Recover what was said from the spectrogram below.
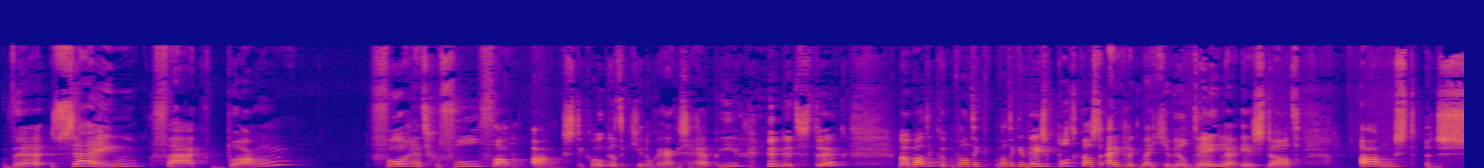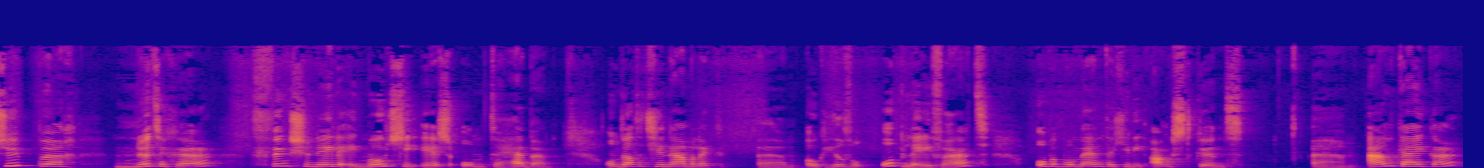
we zijn vaak bang voor het gevoel van angst. Ik hoop dat ik je nog ergens heb hier in dit stuk. Maar wat ik, wat ik, wat ik in deze podcast eigenlijk met je wil delen is dat angst een super nuttige, functionele emotie is om te hebben. Omdat het je namelijk ehm, ook heel veel oplevert op het moment dat je die angst kunt ehm, aankijken,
